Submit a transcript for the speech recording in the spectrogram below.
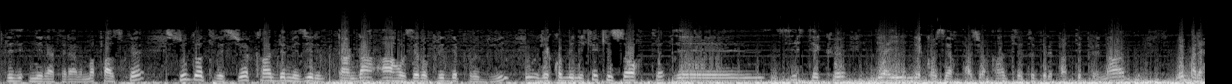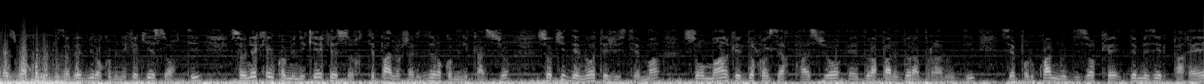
prise unilatéralement parce que sous d'autres cieux, quand des mesures tendant à hausser le prix des produits, les communiqués qui sortent insistent qu'il y a une concertation entre toutes les parties prenantes. Mais malheureusement, comme vous avez vu le communiqué qui est sorti, ce n'est qu'un communiqué qui est sorti par le chargé de la communication, ce qui dénote justement son manque de concertation de la part de la Braroudi. C'est pourquoi nous disons que des mesures pareilles,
